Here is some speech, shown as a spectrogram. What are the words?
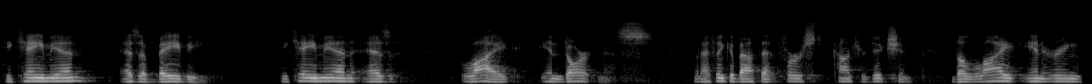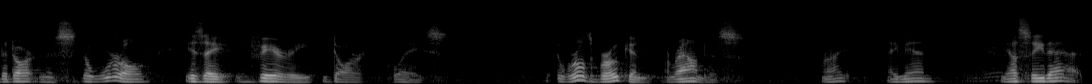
He came in as a baby, he came in as light in darkness. When I think about that first contradiction, the light entering the darkness, the world is a very dark place. The world's broken around us, right? Amen. Y'all see that?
